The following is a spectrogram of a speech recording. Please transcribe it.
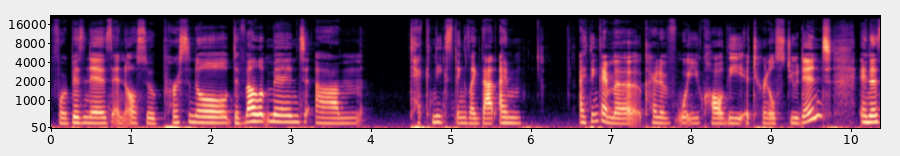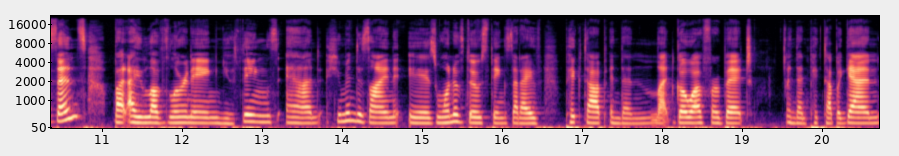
for business and also personal development um, techniques, things like that. I'm I think I'm a kind of what you call the eternal student in a sense, but I love learning new things. And human design is one of those things that I've picked up and then let go of for a bit, and then picked up again,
